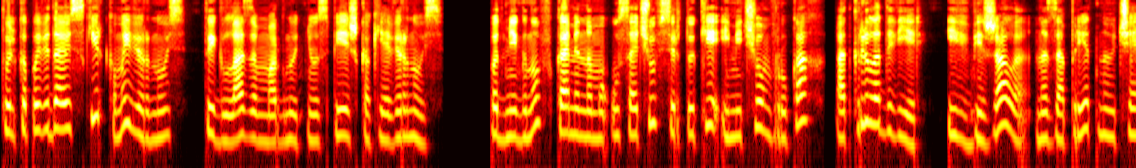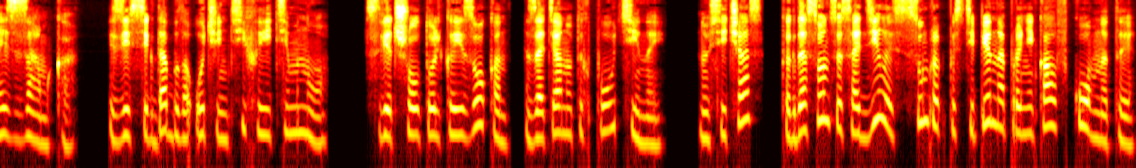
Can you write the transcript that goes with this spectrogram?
только повидаюсь с Кирком и вернусь. Ты глазом моргнуть не успеешь, как я вернусь. Подмигнув каменному усачу в сертуке и мечом в руках, открыла дверь и вбежала на запретную часть замка. Здесь всегда было очень тихо и темно. Свет шел только из окон, затянутых паутиной. Но сейчас, когда солнце садилось, сумрак постепенно проникал в комнаты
